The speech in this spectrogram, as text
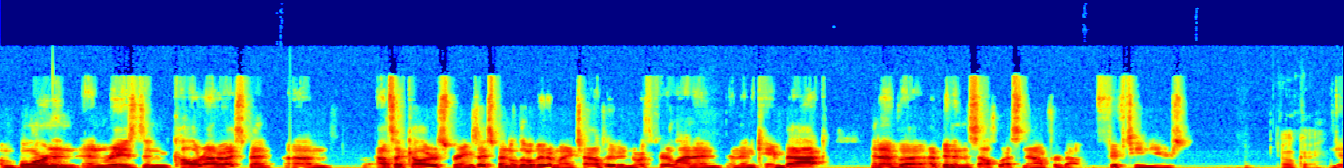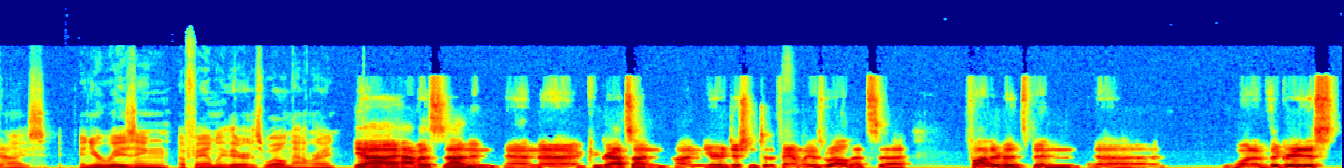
born and, and raised in Colorado. I spent um, outside Colorado Springs. I spent a little bit of my childhood in North Carolina and, and then came back. And I've uh, I've been in the Southwest now for about 15 years. Okay. Yeah. Nice. And you're raising a family there as well now, right? Yeah, I have a son, and and uh, congrats on on your addition to the family as well. That's uh, fatherhood's been uh, one of the greatest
